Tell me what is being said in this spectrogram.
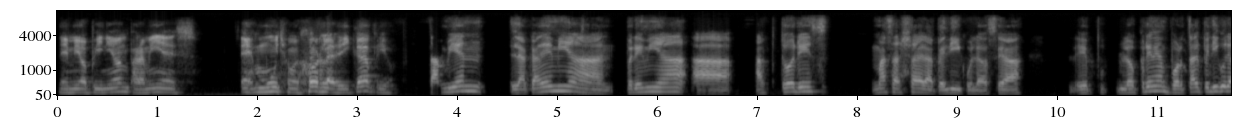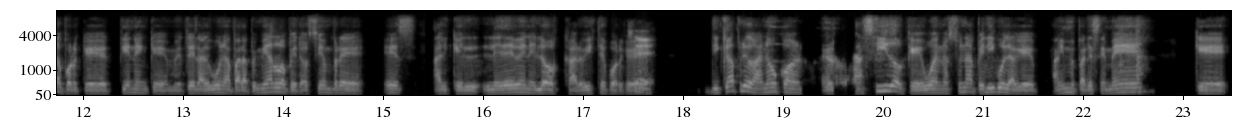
de mi opinión, para mí es, es mucho mejor la de DiCaprio. También la academia premia a actores más allá de la película, o sea, eh, lo premian por tal película porque tienen que meter alguna para premiarlo, pero siempre es al que le deben el Oscar, ¿viste? Porque Sí. DiCaprio ganó con El Renacido, que bueno, es una película que a mí me parece me, que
